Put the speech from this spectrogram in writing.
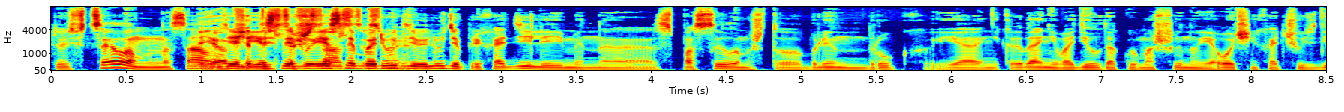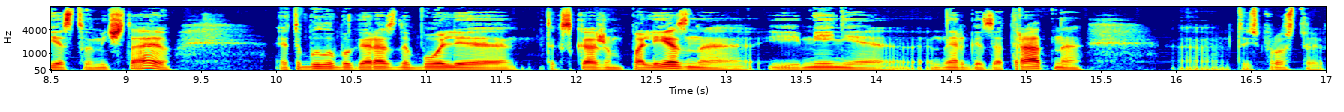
То есть в целом, на самом деле, если бы, если бы 316 люди, люди приходили именно с посылом, что, блин, друг, я никогда не водил такую машину, я очень хочу, с детства мечтаю, это было бы гораздо более, так скажем, полезно и менее энергозатратно. А, То есть просто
